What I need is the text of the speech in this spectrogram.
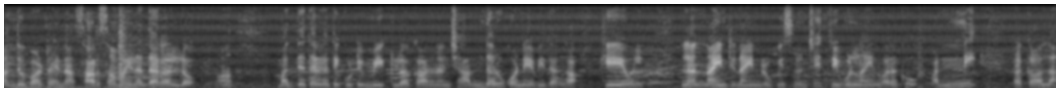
అందుబాటు అయిన సరసమైన ధరల్లో మధ్యతరగతి కుటుంబీకుల కాడ నుంచి అందరూ కొనే విధంగా కేవలం నైంటీ నైన్ రూపీస్ నుంచి త్రిబుల్ నైన్ వరకు అన్ని రకాల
